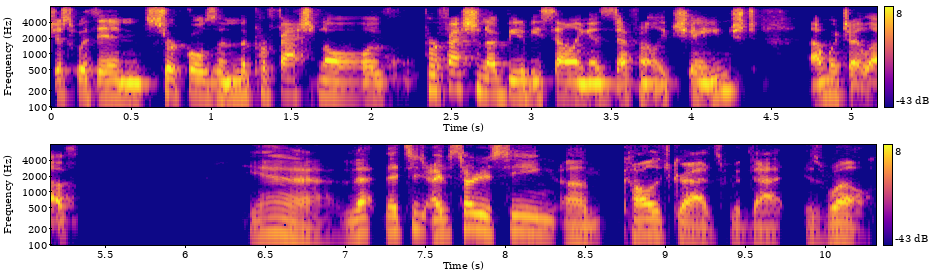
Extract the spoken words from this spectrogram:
just within circles and the professional of profession of B2B selling has definitely changed, um, which I love. Yeah, that, that's it. I've started seeing um, college grads with that as well.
